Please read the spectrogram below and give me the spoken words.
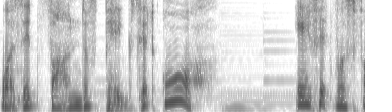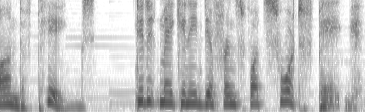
Was it fond of pigs at all? If it was fond of pigs, did it make any difference what sort of pig?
